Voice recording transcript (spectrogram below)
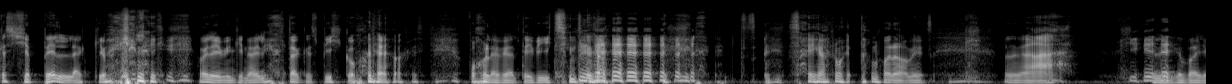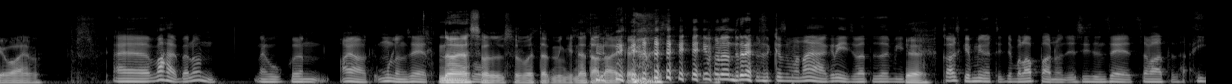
kas Chappelle äkki või kellegi oli mingi nali, et hakkas pihku panema, aga siis poole pealt ei viitsinud enam. sai aru, et ta on vanamees. liiga palju vaeva. Äh, vahepeal on, nagu kui on aja, mul on see, et. nojah, sul, sul võtab mingi nädal aega. ei, mul on reaalselt, kas mul on ajakriis, vaata, sa oled mingi kakskümmend minutit juba lapanud ja siis on see, et sa vaatad, ei,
